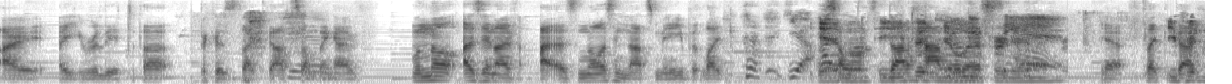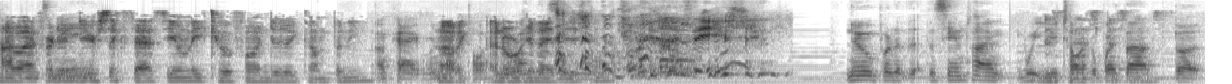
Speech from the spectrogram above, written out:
I I relate to that because like that's Yeah. something I've well not as in I've as not as in that's me, but like yeah. Yeah, Some- Matthew, you that put no happens. effort in. yeah like You that put no happened to effort into your success. You only co-founded a company, Okay, we're not not, a, talking an about this. organization. Organization. No, but at the- same time, we, you talk about that, but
